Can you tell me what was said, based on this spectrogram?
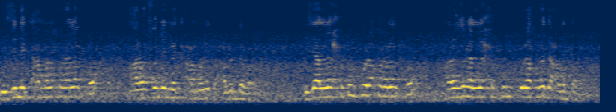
নিজে নেক আমল করা লাগবো, আর একজনের নেক আমলে দাওয়াত দেওয়া লাগবে। নিজে আল্লাহর হুকুম পুরা করা লাগবো, আর একজন আল্লাহর হুকুম পুরা করে দাওয়াত দেওয়া লাগবে।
